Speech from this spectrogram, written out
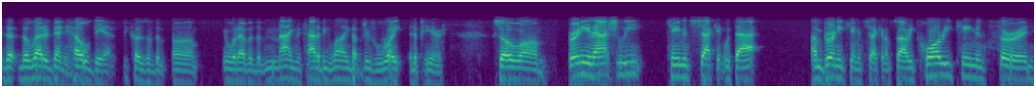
the the letter then held there because of the um, whatever. The magnets had to be lined up just right. It appeared. So um, Burnie and Ashley came in second with that. Um, Burnie came in second. I'm sorry. Korey came in third.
